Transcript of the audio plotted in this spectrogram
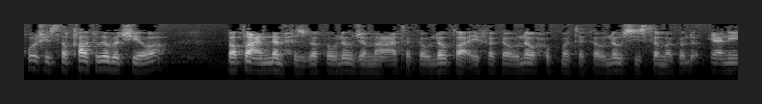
خۆشی سەرقال کردو بە چیەوە؟ بطعن لەم حزبەکە و لەو جەماعەتەکە و لەو تائیفەکە و لەو حکومەتەکە و لەو سیستەمەکە یعنی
